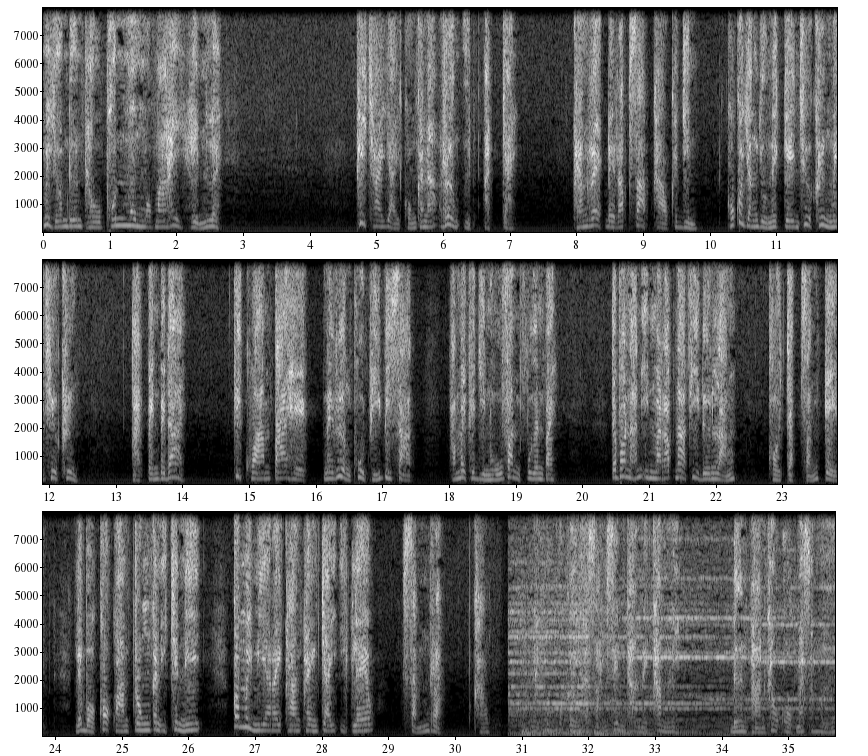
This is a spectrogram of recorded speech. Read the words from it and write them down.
ไม่ยอมเดินโผล่พ้นมุมออกมาให้เห็นเลย พี่ชายใหญ่ของคณะเริ่มอึดอัดใจ ครั้งแรกได้รับทราบข่าวขยินเขาก็ยังอยู่ในเกณฑ์เชื่อครึ่งไม่เชื่อครึ่ง อาจเป็นไปได้ ที่ความตาแหกในเรื่องพูดผีปีศาจ ทำให้ขยินหูฟั่นเฟือนไป แต่พอนานอินมารับหน้าที่เดินหลัง คอยจับสังเกต และบอกข้อความตรงกันอีกเช่นนี้ ก็ไม่มีอะไรคลางแคลงใจอีกแล้วสำหรับเขาในลุงก็เคยอาศัยเส้นทางในถ้ำนี่ เดินผ่านเข้าออกมาเสมอ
